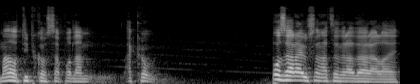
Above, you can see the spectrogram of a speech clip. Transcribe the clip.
Malo typkov sa podľa, ako pozerajú sa na ten radar, ale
